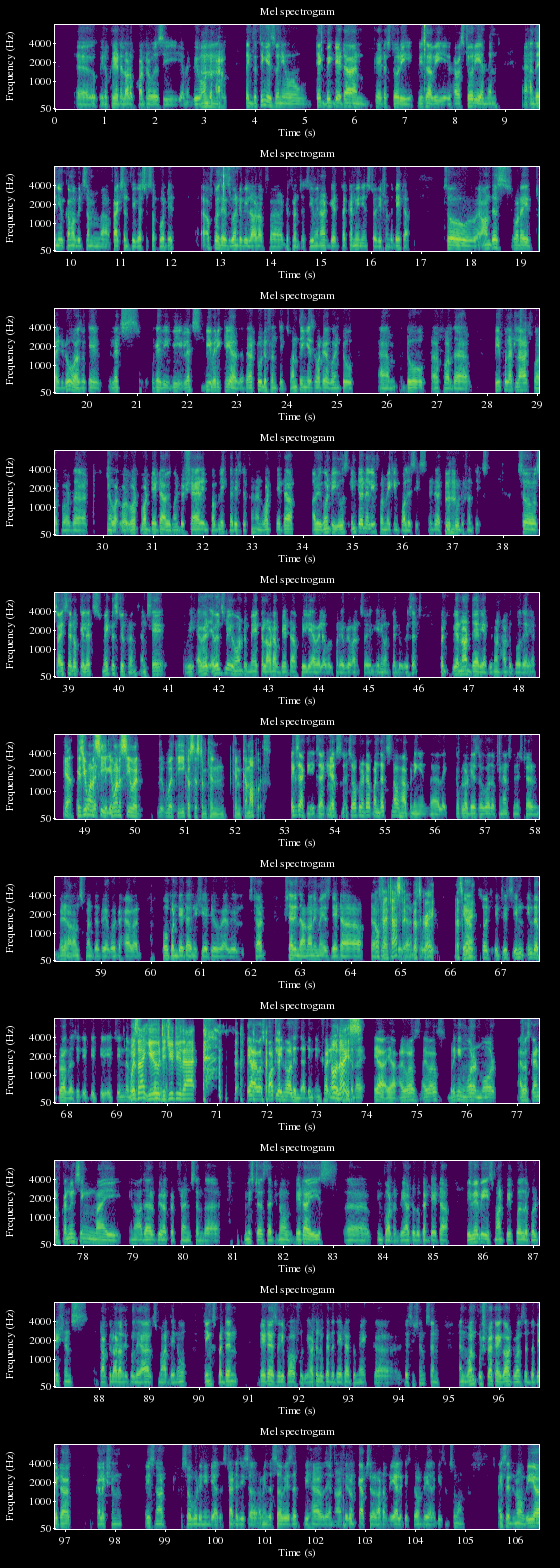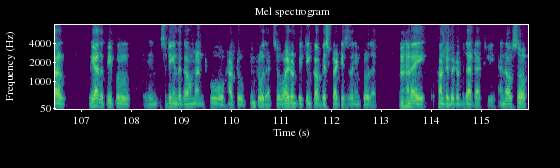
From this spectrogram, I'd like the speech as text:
uh, you know create a lot of controversy. I mean, we want Mm. to have like the thing is when you take big data and create a story vis-a-vis you have a story and then and then you come up with some uh, facts and figures to support it Uh, of course there's going to be a lot of uh, differences you may not get the convenience story from the data so on this what i tried to do was okay let's okay we, we let's be very clear that there are two different things. One thing is what we are going to um, do uh, for the people at large for for the you know what, what what what data are we going to share in public that is different and what data are we going to use internally for making policies. There are 2 Mhm. two different things. So so i said okay let's make this difference and say we ev- eventually we want to make a lot of data freely available for everyone so anyone can do research but we are not there yet we don't have to go there yet yeah, because you want to see begin. you want to see what what the ecosystem can can come up with. Exactly, exactly. Yeah. Let's let's open it up, and that's now happening. In uh, like a couple of days ago, the finance minister made an announcement that we are going to have an open data initiative where we'll start sharing the anonymized data. Oh, fantastic! data That's so on. great. That's yeah great. so it's it's it's in in the progress it, it, it it's in the Was that you? Did you do that? yeah i was partly involved in that. In, in fact in Oh, nice. I, yeah yeah i was i was bringing more and more. I was kind of convincing my you know other bureaucrat friends and the ministers that you know data is uh, important. We have to look at data. We may be smart people the politicians talk to a lot of people they are smart they know things but then data is very powerful. You have to look at the data to make uh, decisions. And and one pushback i got was that the data collection is not so good in India. The strategies are, I mean, the surveys that we have, they are not, they don't capture a lot of realities, ground realities, and so on. I said, no, we are, we are the people in, sitting in the government who have to improve that. So why don't we think of best practices and improve that? Mhm. And I contributed to that actually. And also,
